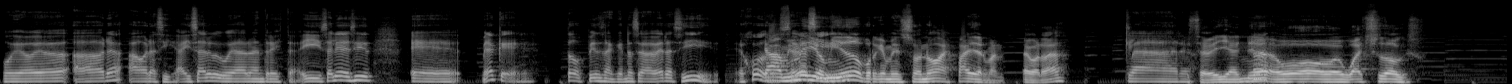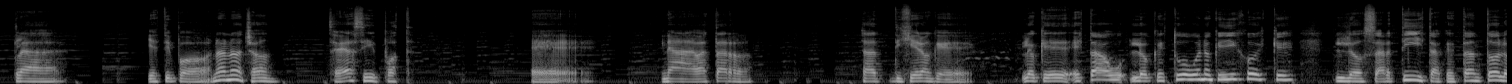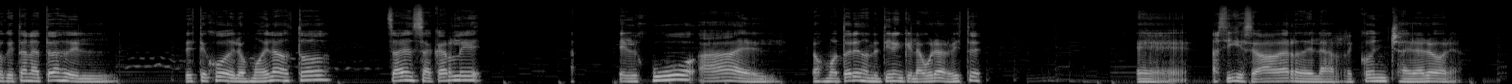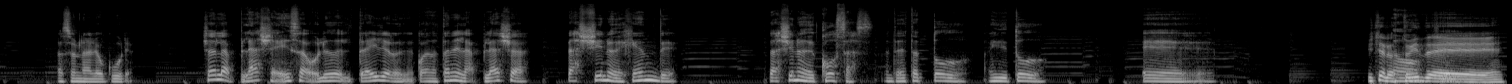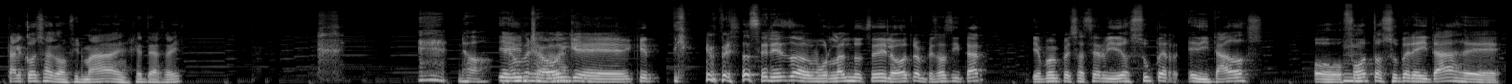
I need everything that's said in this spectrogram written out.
voy a ver ahora, ahora sí, ahí salgo y voy a dar una entrevista. Y salió a decir, eh, mira que todos piensan que no se va a ver así el juego. Ah, a mí me dio así". miedo porque me sonó a Spider-Man. ¿De verdad? Claro. Que se veía en Ah. o Watch Dogs. Claro. Y es tipo, no, no, chabón. Se ve así, post. Eh, y nada, va a estar. Ya dijeron que. Lo que está lo que estuvo bueno que dijo es que los artistas que están, todos los que están atrás del, de este juego, de los modelados, todos, saben sacarle el jugo a el- los motores donde tienen que laburar, ¿viste? Eh, así que se va a ver de la reconcha de la lora. Ser una locura. Ya la playa esa, boludo, el trailer, cuando están en la playa, está lleno de gente. Está lleno de cosas. ¿entendés? Está todo. Hay de todo. Eh, ¿Viste los No, tweets de tal cosa confirmada en GTA 6? no. Y hay no, un chabón que, que empezó a hacer eso burlándose de lo otro, empezó a citar y después empezó a hacer videos súper editados o Mm. fotos súper editadas de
